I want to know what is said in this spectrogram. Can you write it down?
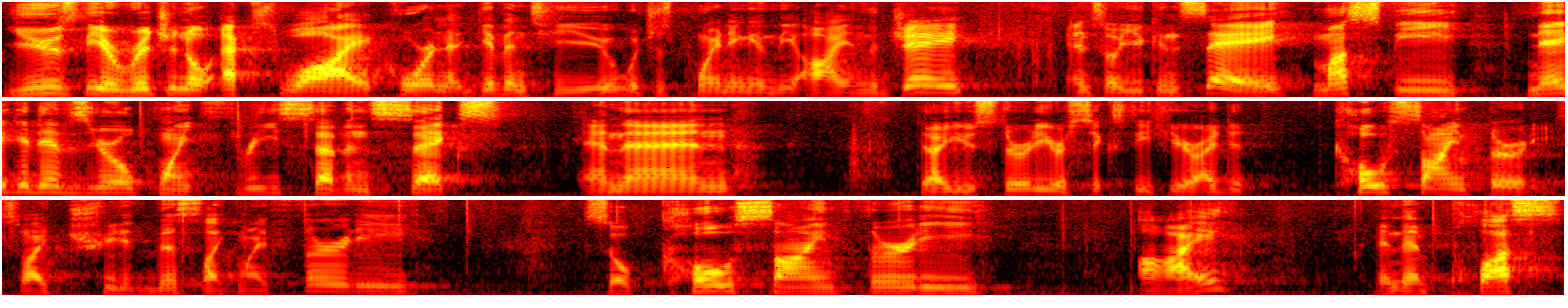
use the original xy coordinate given to you, which is pointing in the i and the j, and so you can say must be negative 0.376, and then did I use 30 or 60 here? I did cosine 30. So I treated this like my 30. So cosine 30 i, and then plus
